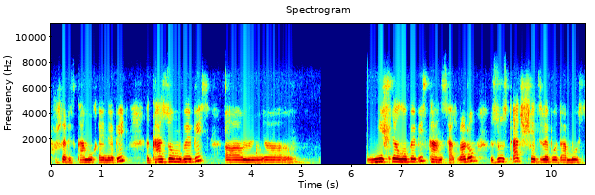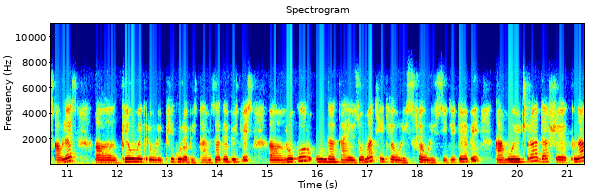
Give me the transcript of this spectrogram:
ფურშლების გამოყენებით, გაზომვების ნიშნულობების განსაზღვრა, რომ ზუსტად შეძლებოდა მოსწავლეს გეომეტრიული ფიგურების დამზადებისთვის, როგორ უნდა გაეზომა თითეული სხეულის სიდიდეები, გამოეჭრა და შეექმნა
